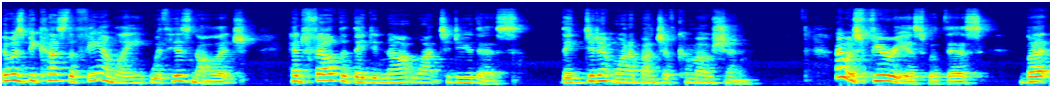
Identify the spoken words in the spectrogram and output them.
It was because the family, with his knowledge, had felt that they did not want to do this. They didn't want a bunch of commotion. I was furious with this, but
